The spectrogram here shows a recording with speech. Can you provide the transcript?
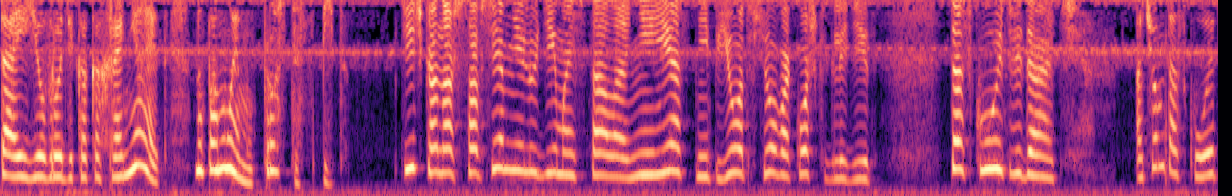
Та ее вроде как охраняет, но, по-моему, просто спит. Птичка наша совсем нелюдимой стала. Не ест, не пьет, все в окошко глядит. Тоскует, видать. О чем тоскует?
